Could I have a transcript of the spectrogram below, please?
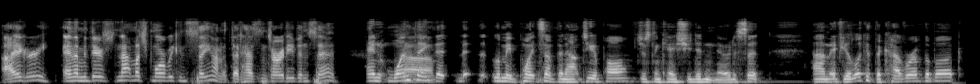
I agree. And I mean, there's not much more we can say on it that hasn't already been said. And one thing Um, that, that, that- let me point something out to you, Paul, just in case you didn't notice it. Um, if you look at the cover of the book,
